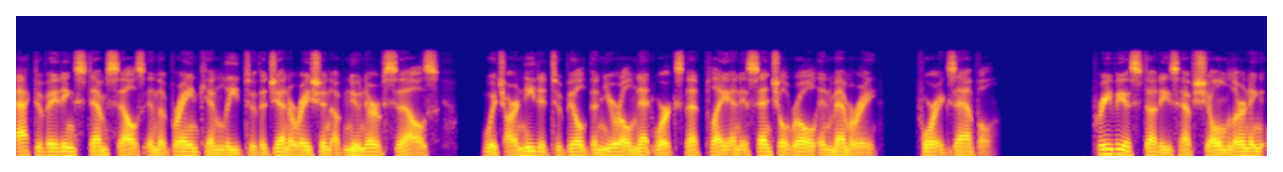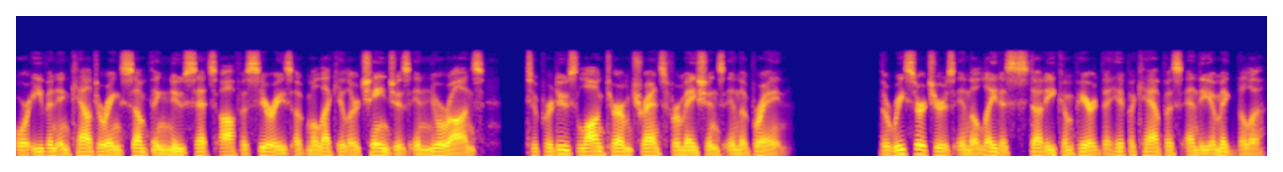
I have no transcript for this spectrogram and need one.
Activating stem cells in the brain can lead to the generation of new nerve cells, which are needed to build the neural networks that play an essential role in memory, for example. Previous studies have shown learning or even encountering something new sets off a series of molecular changes in neurons, to produce long-term transformations in the brain. The researchers in the latest study compared the hippocampus and the amygdala,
